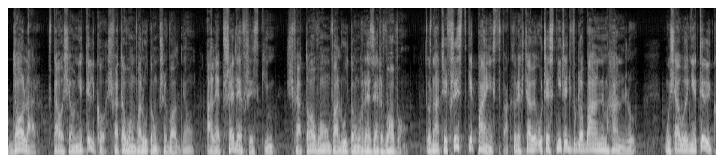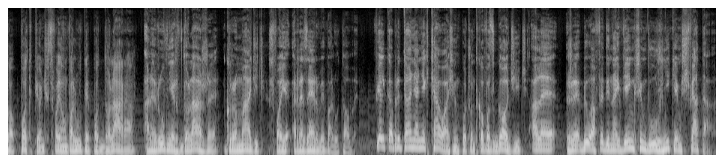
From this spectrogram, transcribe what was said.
Dolar stał się nie tylko światową walutą przewodnią, ale przede wszystkim światową walutą rezerwową. To znaczy wszystkie państwa, które chciały uczestniczyć w globalnym handlu, musiały nie tylko podpiąć swoją walutę pod dolara, ale również w dolarze gromadzić swoje rezerwy walutowe. Wielka Brytania nie chciała się początkowo zgodzić, ale że była wtedy największym dłużnikiem świata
